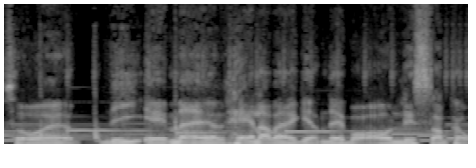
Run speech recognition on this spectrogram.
Så eh, vi är med er hela vägen. Det är bara att lyssna på.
